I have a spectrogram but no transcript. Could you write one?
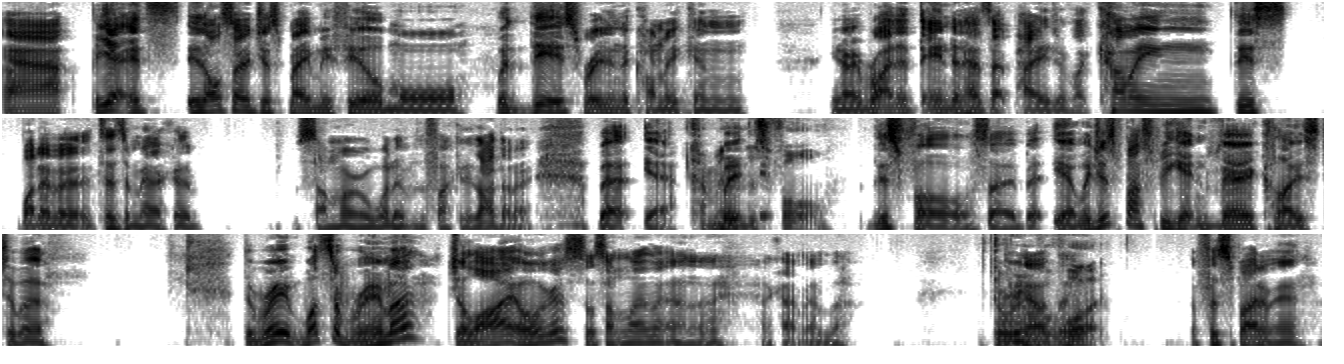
uh, but yeah, it's it also just made me feel more with this reading the comic and you know right at the end it has that page of like coming this whatever it says America summer or whatever the fuck it is I don't know, but yeah, coming but, this fall. This fall. So, but yeah, we just must be getting very close to a the room. What's the rumor? July, August, or something like that. I don't know. I can't remember. The rumor of what? For Spider Man. I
